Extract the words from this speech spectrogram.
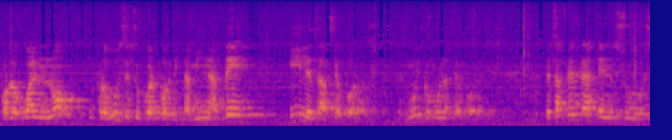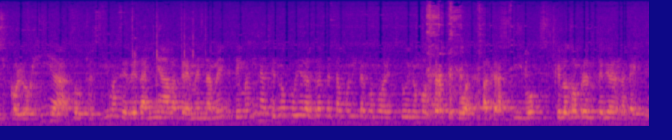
por lo cual no produce su cuerpo de vitamina D y les da osteoporosis. Es muy común la osteoporosis. Les afecta en su psicología, su autoestima se ve dañada tremendamente. ¿Te imaginas que no pudieras verte tan bonita como eres tú y no mostrarte tu atractivo? Que los hombres no te vieran en la calle y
